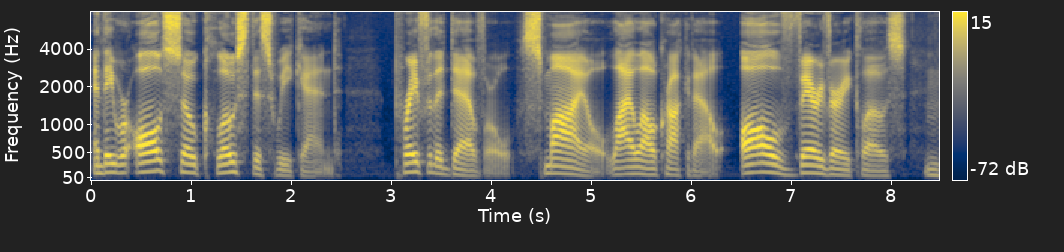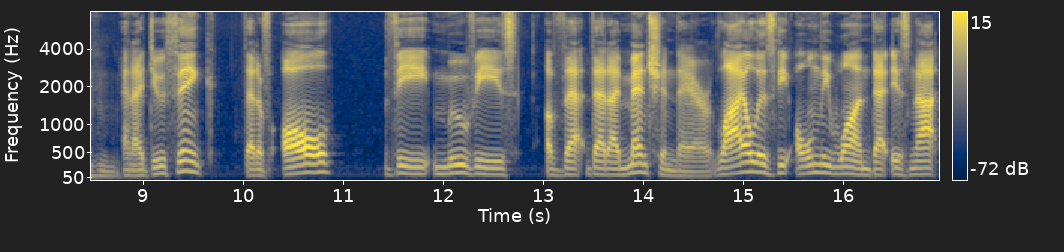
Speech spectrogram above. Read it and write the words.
and they were all so close this weekend. Prey for the Devil, Smile, Lyle Lyle Crocodile, all very, very close. Mm-hmm. And I do think that of all the movies of that that I mentioned there, Lyle is the only one that is not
